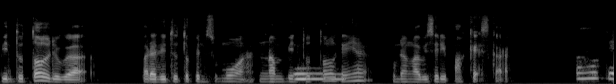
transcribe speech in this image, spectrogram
pintu tol juga pada ditutupin semua. Enam pintu tol Hmm. kayaknya udah nggak bisa dipakai sekarang. Oke.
